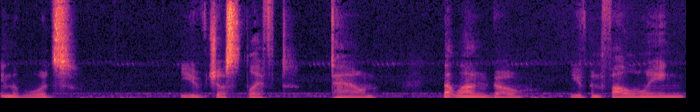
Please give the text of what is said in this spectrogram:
in the woods. You've just left town not long ago. You've been following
